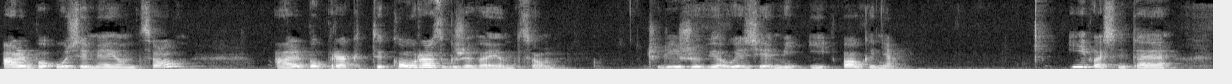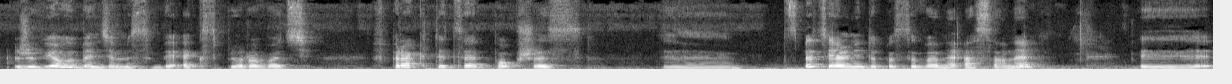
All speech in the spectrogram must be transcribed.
albo uziemiającą, albo praktyką rozgrzewającą, czyli żywioły ziemi i ognia. I właśnie te żywioły będziemy sobie eksplorować w praktyce poprzez y, specjalnie dopasowane asany y,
